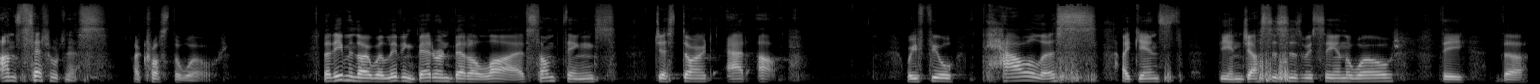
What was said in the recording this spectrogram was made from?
unsettledness across the world. That even though we're living better and better lives, some things just don't add up. We feel powerless against the injustices we see in the world, the, the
